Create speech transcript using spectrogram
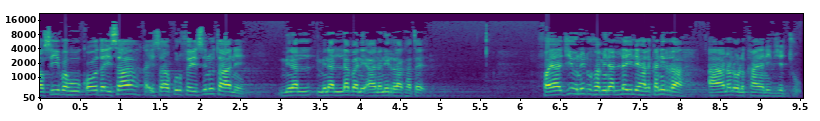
nasiibahu qooda isaa ka isaa kurfeeysinu taane min allabani aananirraa ka ta'e fayaji'u ni dhufa min alleyli halkanirraa aanan ol kaayaniif jechuu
